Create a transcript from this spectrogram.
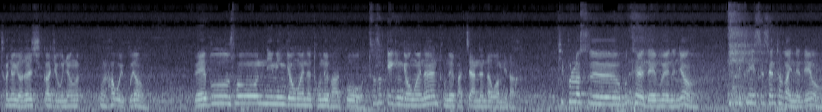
저녁 8시까지 운영을 하고 있고요. 외부 손님인 경우에는 돈을 받고 투숙객인 경우에는 돈을 받지 않는다고 합니다. 피플러스 호텔 내부에는요 피트니스 센터가 있는데요.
